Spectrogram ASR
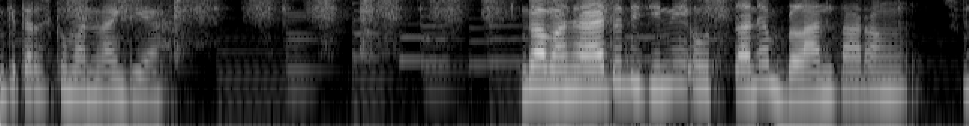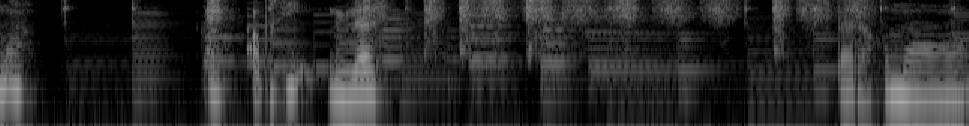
hmm, kita harus ke mana lagi ya? Nggak masalah tuh di sini hutannya belantarang semua. Eh apa sih? Jelas ntar aku mau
